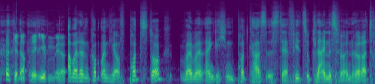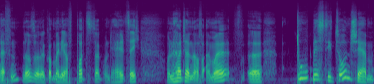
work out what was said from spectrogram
genau, eben, ja. Aber dann kommt man hier auf Podstock, weil man eigentlich ein Podcast ist, der viel zu klein ist für ein Hörertreffen. Ne? So, dann kommt man hier auf Podstock und hält sich und hört dann auf einmal, äh, du bist die Tonscherben.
